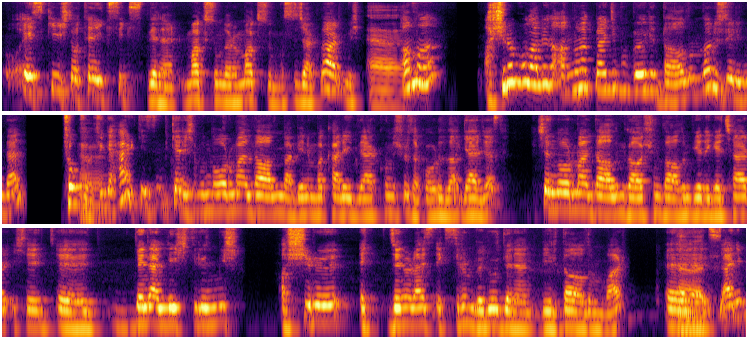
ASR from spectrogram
O eski işte o TXX denen maksimumların maksimumu sıcaklığı artmış. Evet. Ama aşırı olayları anlamak bence bu böyle dağılımlar üzerinden çok zor. Evet. Çünkü herkesin bir kere işte bu normal dağılım var. Benim makaleyi diğer konuşursak orada da geleceğiz. İşte normal dağılım, Gaussian dağılım diye de geçer. İşte e, genelleştirilmiş aşırı generalized extreme value denen bir dağılım var. E, evet. Yani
